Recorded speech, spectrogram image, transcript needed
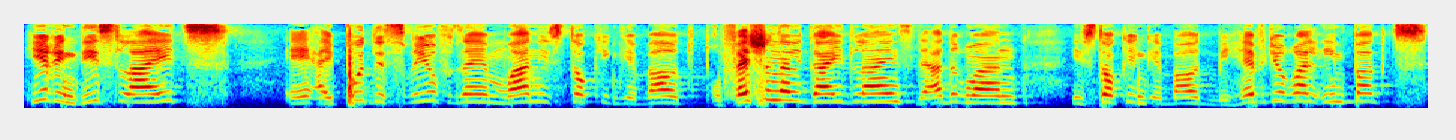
Here in these slides, uh, I put the three of them. One is talking about professional guidelines. The other one is talking about behavioral impacts.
